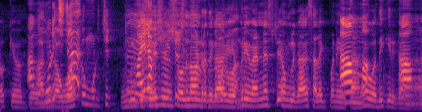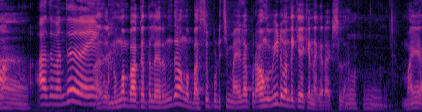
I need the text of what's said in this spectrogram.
ஓகே ஓகே அந்த முடிச்சுட்டு ஒர்க் முடிச்சிட்டு சொல்லணுன்றதுக்காக எவ்ரி வெட்னஸ்டே உங்களுக்காக செலக்ட் பண்ணிருக்காங்க ஒதுக்கி இருக்காங்க அது வந்து அது நுங்கம்பாக்கத்துல இருந்து அவங்க பஸ் பிடிச்சி மயிலாப்பூர் அவங்க வீடு வந்து கேட்க நகர் ஆக்சுவலா மய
